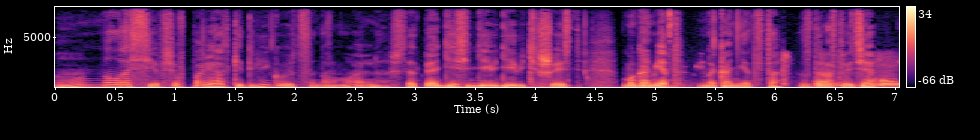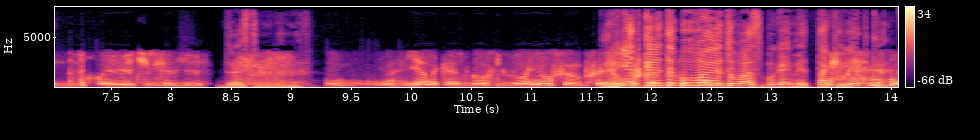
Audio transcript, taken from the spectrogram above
Ну, на лосе все в порядке, двигаются нормально. 65, 10, 9, 9 и 6. Магомед, наконец-то. Здравствуйте. Добрый вечер, Сергей. Здрасте, Магомед. Я наконец дозвонился. Вот хотел редко это бывает у вас, Магомед, так редко.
